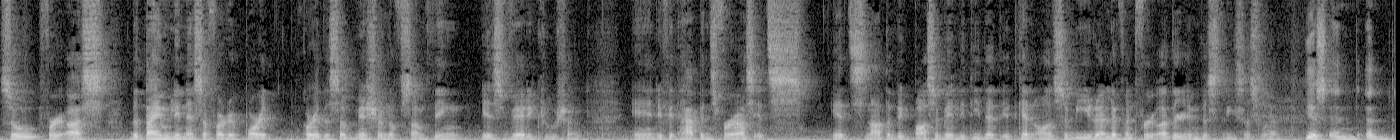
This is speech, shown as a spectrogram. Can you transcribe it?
So for us, the timeliness of a report or the submission of something is very crucial. And if it happens for us, it's it's not a big possibility that it can also be relevant for other industries as well. Yes, and and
